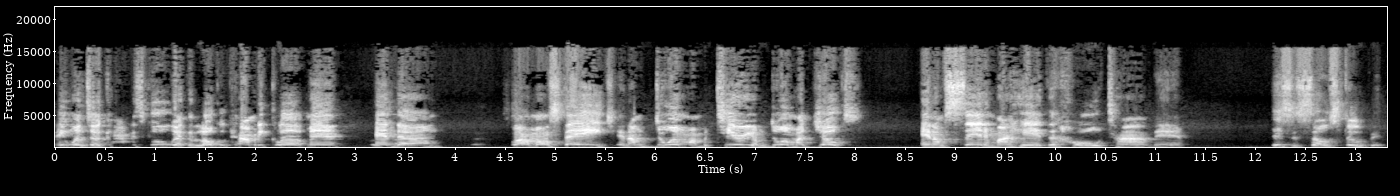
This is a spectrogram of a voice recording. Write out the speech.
they went to a comedy school at the local comedy club, man. And um, so I'm on stage and I'm doing my material, I'm doing my jokes, and I'm saying in my head the whole time, man, this is so stupid.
